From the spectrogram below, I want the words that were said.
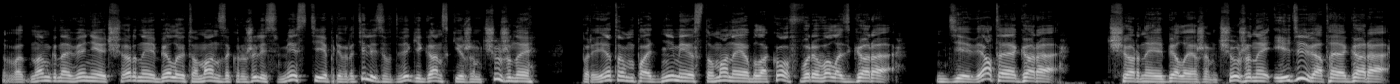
В одно мгновение черный и белый туман закружились вместе и превратились в две гигантские жемчужины. При этом под ними из тумана и облаков вырывалась гора. Девятая гора. Черные и белые жемчужины и девятая гора.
